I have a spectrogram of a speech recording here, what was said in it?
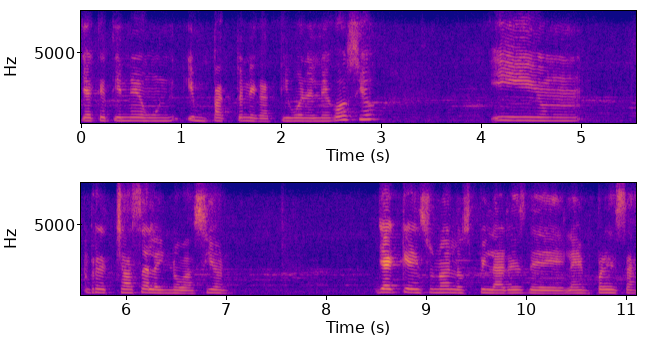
ya que tiene un impacto negativo en el negocio y um, rechaza la innovación, ya que es uno de los pilares de la empresa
